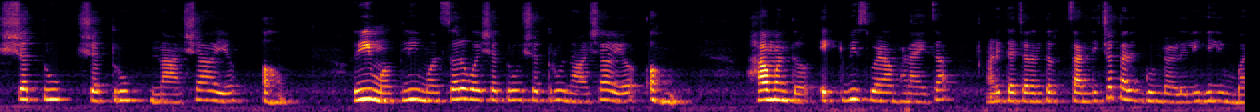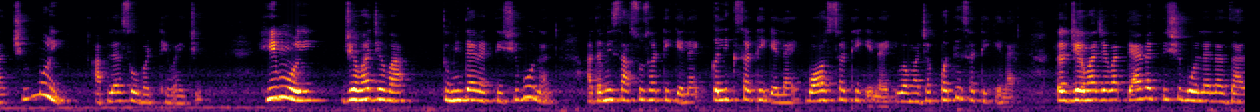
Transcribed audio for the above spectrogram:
शत्रू शत्रू नाशाय अहम ह्रीम क्लीम सर्व शत्रू शत्रू नाशाय अहम हा मंत्र एकवीस वेळा म्हणायचा आणि त्याच्यानंतर चांदीच्या तारीत गुंडाळलेली ही लिंबाची मुळी आपल्यासोबत ठेवायची. ही मुळी जेव्हा जेव्हा तुम्ही त्या व्यक्तीशी बोलाल आता मी सासूसाठी केला आहे कलिकसाठी केला आहे बॉससाठी केला आहे किंवा माझ्या पतीसाठी केला आहे तर जेव्हा जेव्हा त्या व्यक्तीशी बोलायला जाल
